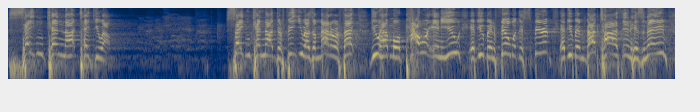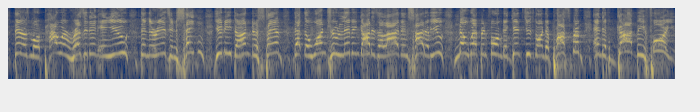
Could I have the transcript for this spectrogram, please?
Satan cannot take you out. Satan cannot defeat you. As a matter of fact, you have more power in you if you've been filled with the Spirit, if you've been baptized in His name. There is more power resident in you than there is in Satan. You need to understand that the one true living God is alive inside of you. No weapon formed against you is going to prosper. And if God be for you,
